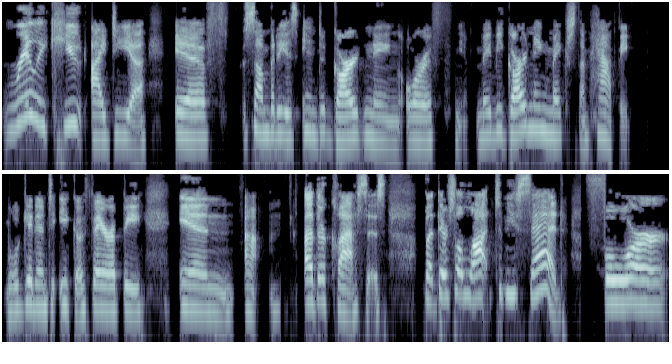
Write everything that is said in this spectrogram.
Really cute idea if somebody is into gardening or if maybe gardening makes them happy. We'll get into ecotherapy in um, other classes. But there's a lot to be said for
